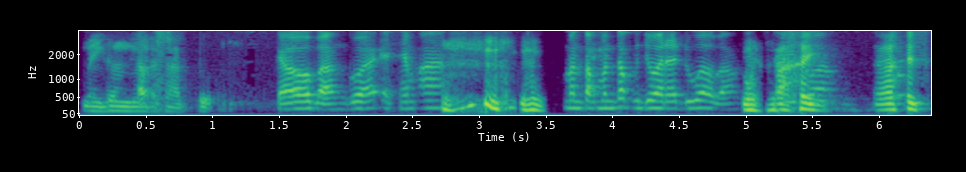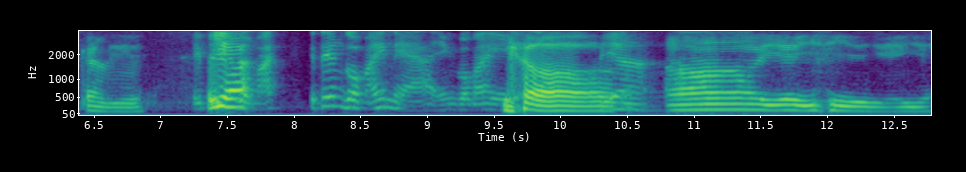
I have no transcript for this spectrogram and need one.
megang juara satu Kau Bang, gua SMA mentok-mentok juara dua Bang. Sekali. Ah, sekali Itu Iya. yang itu yang gue main ya, yang gue main. Oh. iya oh iya iya iya iya, iya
